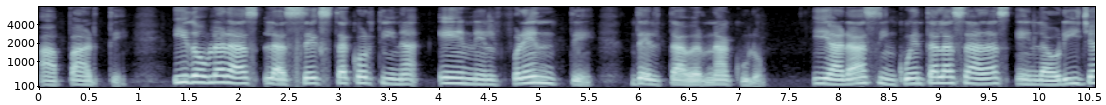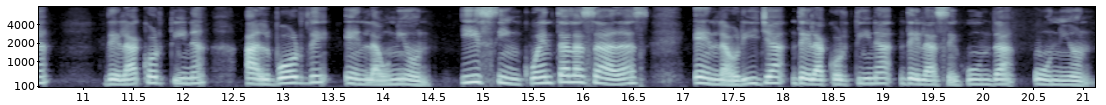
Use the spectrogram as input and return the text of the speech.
aparte. Y doblarás la sexta cortina en el frente del tabernáculo y harás cincuenta lazadas en la orilla de la cortina al borde en la unión y cincuenta lazadas en la orilla de la cortina de la segunda unión.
